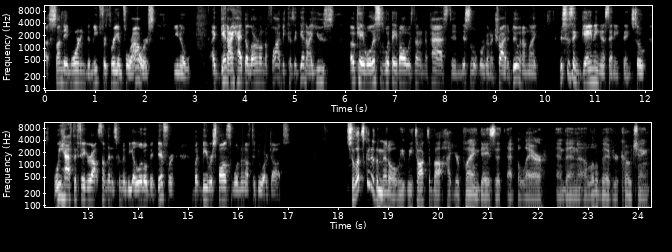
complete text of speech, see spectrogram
a Sunday morning to meet for three and four hours, you know, again, I had to learn on the fly because again, I use okay, well, this is what they've always done in the past, and this is what we're going to try to do. And I'm like, this isn't gaining us anything. So we have to figure out something that's going to be a little bit different, but be responsible enough to do our jobs. So let's go to the middle. We, we talked about how your playing days at, at Bellaire and then a little bit of your coaching.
